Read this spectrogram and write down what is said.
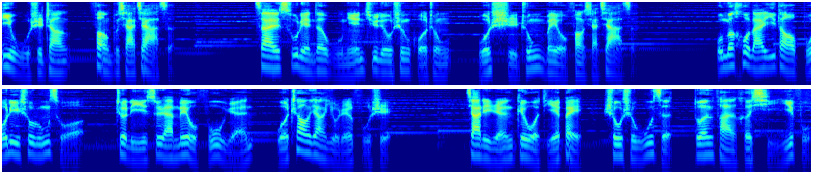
第五十章放不下架子。在苏联的五年拘留生活中，我始终没有放下架子。我们后来一到伯利收容所，这里虽然没有服务员，我照样有人服侍。家里人给我叠被、收拾屋子、端饭和洗衣服。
